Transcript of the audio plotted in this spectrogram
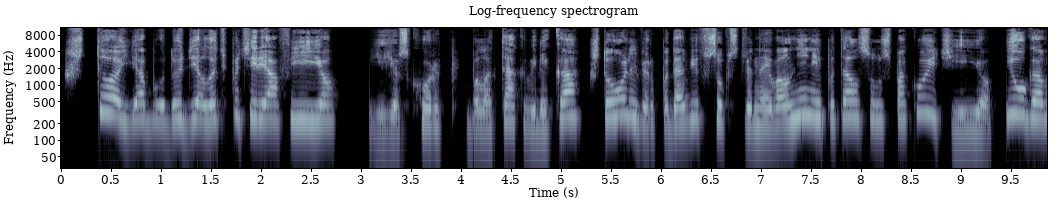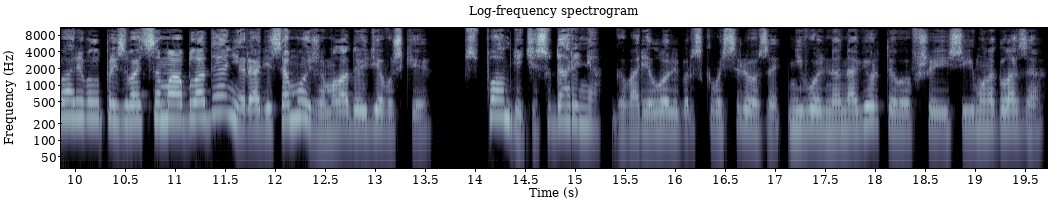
что я буду делать, потеряв ее?» Ее скорбь была так велика, что Оливер, подавив собственное волнение, пытался успокоить ее и уговаривал призвать самообладание ради самой же молодой девушки. «Вспомните, сударыня», — говорил Оливер сквозь слезы, невольно навертывавшиеся ему на глаза.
